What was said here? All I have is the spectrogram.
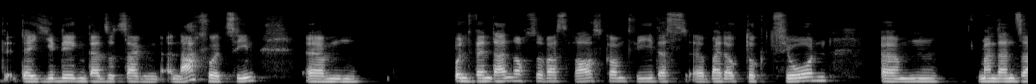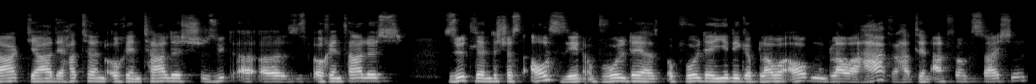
derjenigen dann sozusagen nachvollziehen. Ähm, und wenn dann noch sowas rauskommt, wie das äh, bei der Obduktion ähm, man dann sagt, ja, der hatte ein orientalisch, Süd, äh, äh, orientalisch südländisches Aussehen, obwohl der, obwohl derjenige blaue Augen, blaue Haare hatte, in Anführungszeichen,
